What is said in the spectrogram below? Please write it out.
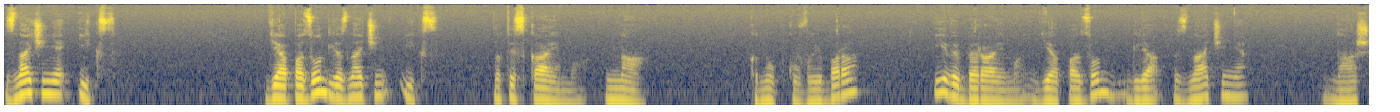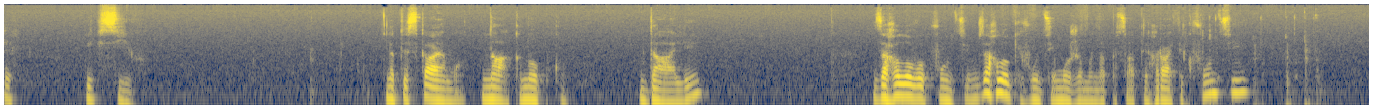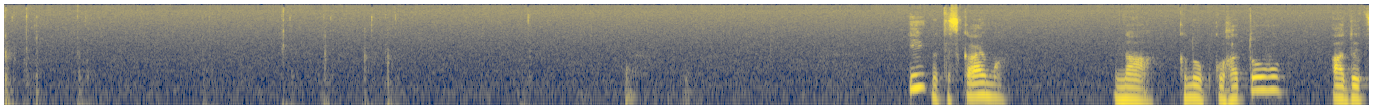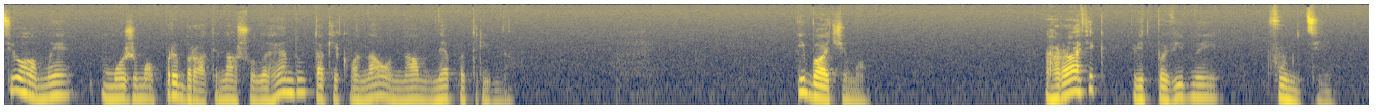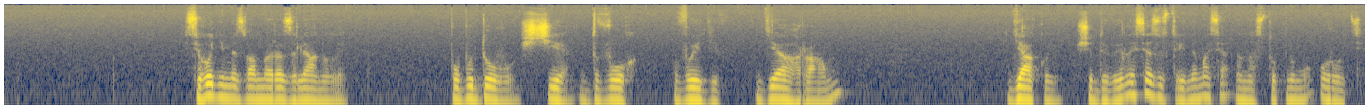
Значення X. Діапазон для значень X. Натискаємо на кнопку вибора і вибираємо діапазон для значення наших іксів. Натискаємо на кнопку Далі. Заголовок функції. В заголовки функції можемо написати графік функції. І натискаємо на кнопку Готово, а до цього ми можемо прибрати нашу легенду, так як вона нам не потрібна. І бачимо графік відповідної функції. Сьогодні ми з вами розглянули побудову ще двох видів діаграм. Дякую, що дивилися. Зустрінемося на наступному уроці.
